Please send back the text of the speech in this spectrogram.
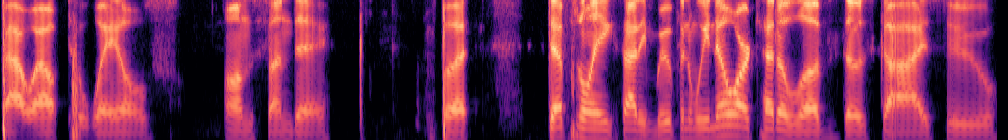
bow out to Wales on Sunday, but definitely exciting move. And we know Arteta loves those guys who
